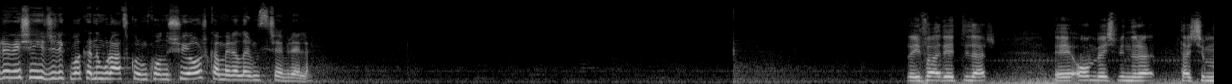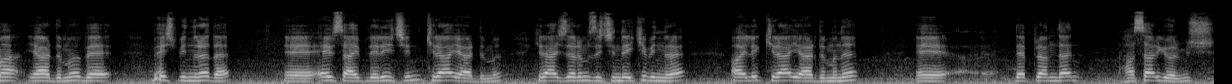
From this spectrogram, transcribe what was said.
Çevre ve Şehircilik Bakanı Murat Kurum konuşuyor. Kameralarımızı çevirelim. ifade ettiler. E, 15 bin lira taşınma yardımı ve 5 bin lira da e, ev sahipleri için kira yardımı. Kiracılarımız için de 2 bin lira aylık kira yardımını e, depremden hasar görmüş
